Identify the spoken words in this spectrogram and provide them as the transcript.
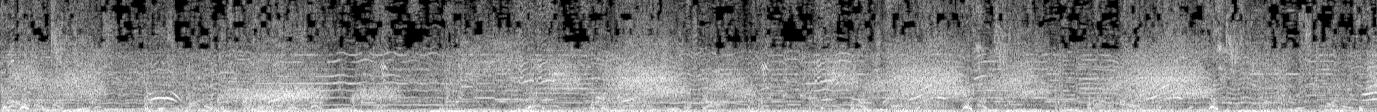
Oh oh. This corner is for little kids like This corner is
